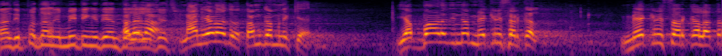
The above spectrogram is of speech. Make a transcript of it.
ನಾನು ಇಪ್ಪತ್ನಾಲ್ಕು ಮೀಟಿಂಗ್ ಇದೆ ಅಂತ ನಾನು ಹೇಳೋದು ತಮ್ಮ ಗಮನಕ್ಕೆ. ಹೆಬ್ಬಾಳದಿಂದ ಮೇಕ್ರಿ ಸರ್ಕಲ್ ಮೇಕ್ರಿ ಸರ್ಕಲ್ ಹತ್ರ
